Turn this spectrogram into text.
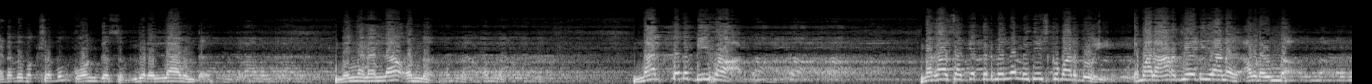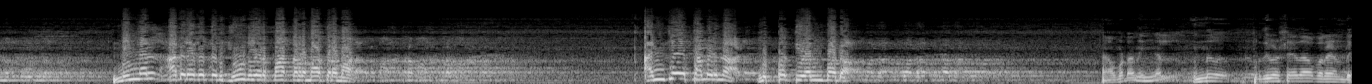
ഇടതുപക്ഷവും കോൺഗ്രസും ഇവരെല്ലാം ഉണ്ട്. നിങ്ങളല്ല ഒന്ന്. നാൽപ്പത് ബീഹാർ. മഹാസഖ്യത്തിൽ നിന്ന് നിതീഷ് കുമാർ പോയി. എന്നാൽ ആർ ജെ ഡി ആണ് അവിടെ ഒന്ന്. നിങ്ങൾ അതിനകത്തൊരു ജൂനിയർ പാർട്ണർ മാത്രമാണ്. അഞ്ച് തമിഴ്നാട് മുപ്പത്തിയൊൻപത്. അവിടെ നിങ്ങൾ ഇന്ന് പ്രതിപക്ഷ നേതാവ് പറയുന്നുണ്ട്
